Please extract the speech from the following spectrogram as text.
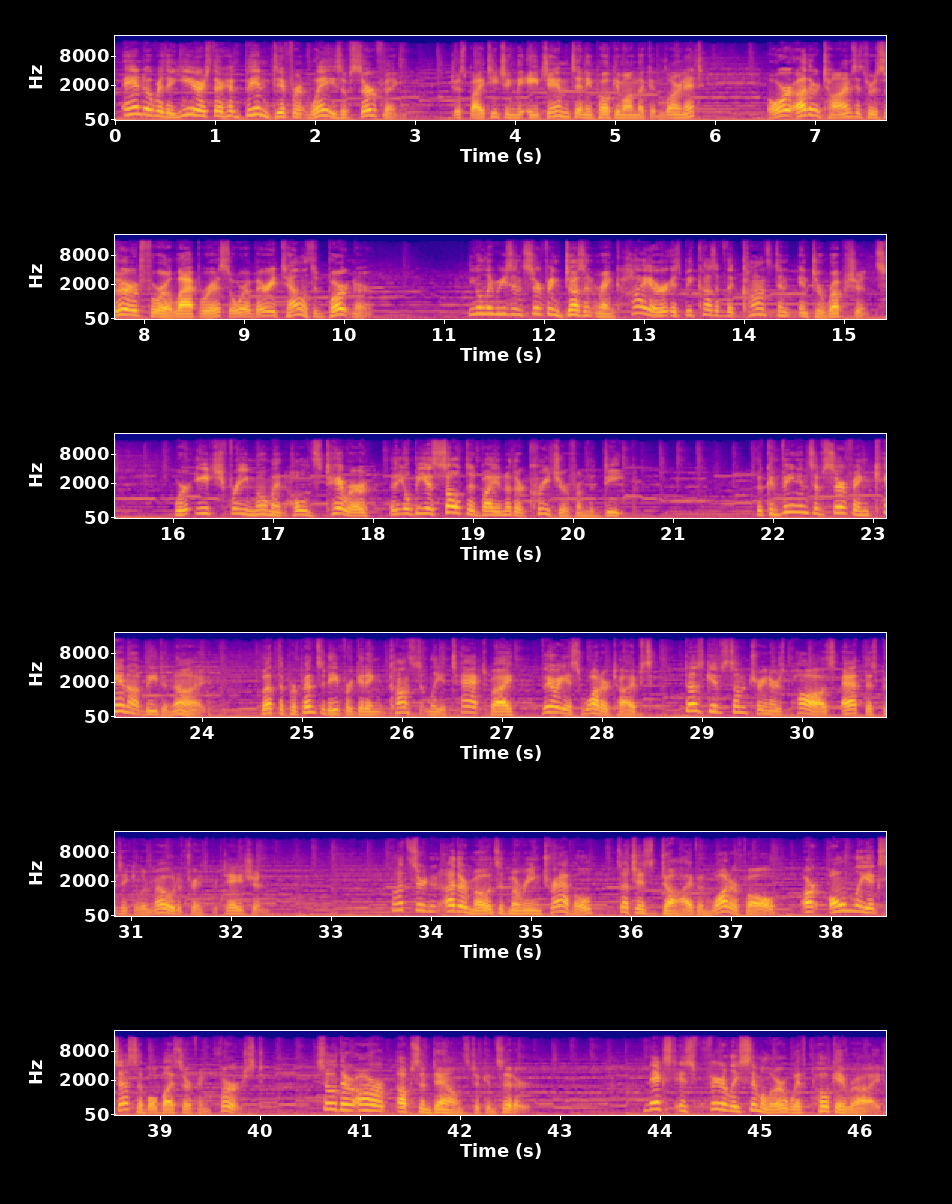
And over the years, there have been different ways of surfing, just by teaching the HM to any Pokemon that could learn it, or other times it's reserved for a Lapras or a very talented partner. The only reason surfing doesn't rank higher is because of the constant interruptions, where each free moment holds terror that you'll be assaulted by another creature from the deep. The convenience of surfing cannot be denied, but the propensity for getting constantly attacked by various water types does give some trainers pause at this particular mode of transportation. But certain other modes of marine travel, such as dive and waterfall, are only accessible by surfing first, so there are ups and downs to consider. Next is fairly similar with Poke Ride.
